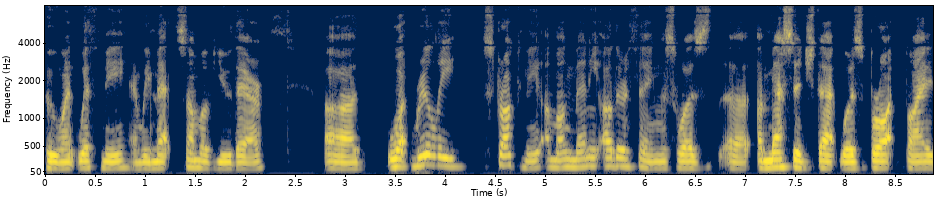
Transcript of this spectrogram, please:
who went with me, and we met some of you there. Uh, what really struck me, among many other things, was uh, a message that was brought by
